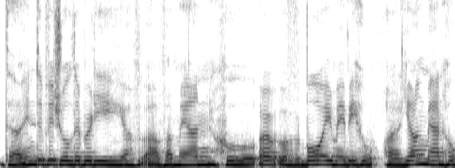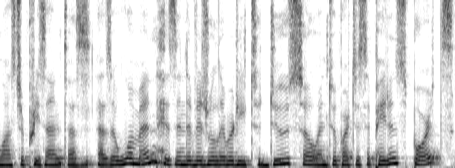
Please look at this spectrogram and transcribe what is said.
the individual liberty of, of a man who of a boy maybe who a young man who wants to present as as a woman, his individual liberty to do so and to participate in sports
